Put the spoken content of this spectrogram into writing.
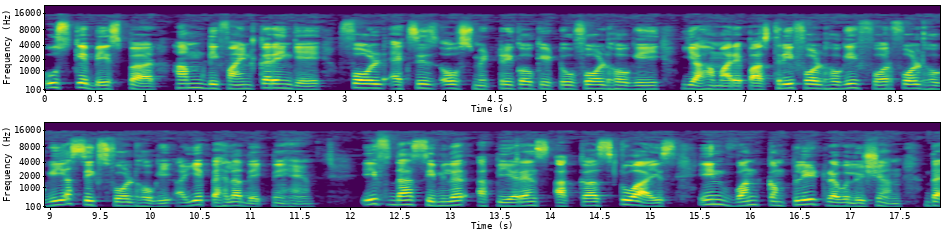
उसके बेस पर हम डिफाइन करेंगे फोल्ड एक्सिस ऑफ़ सिमेट्रिको की टू फोल्ड होगी, या हमारे पास थ्री फोल्ड होगी, फोर फोल्ड होगी, या सिक्स फोल्ड होगी। आइए पहला देखते हैं। If the similar appearance occurs twice in one complete revolution the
